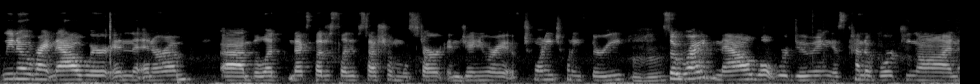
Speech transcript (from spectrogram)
we know right now, we're in the interim. Um, the le- next legislative session will start in January of 2023. Mhm. So right now, what we're doing is kind of working on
